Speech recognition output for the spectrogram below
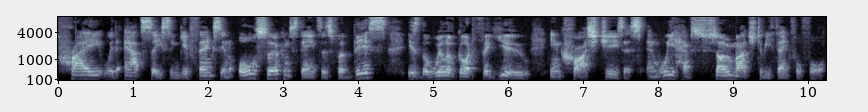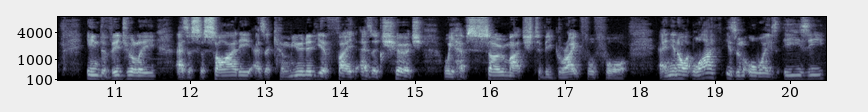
Pray without ceasing. Give thanks in all circumstances, for this is the will of God for you in Christ Jesus. And we have so much to be thankful for. Individually, as a society, as a community of faith, as a church, we have so much to be grateful for. And you know what? Life isn't always easy.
